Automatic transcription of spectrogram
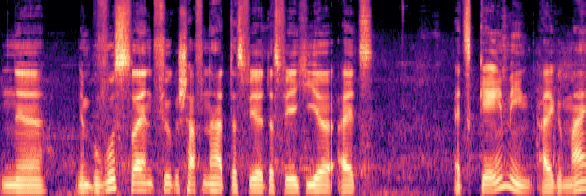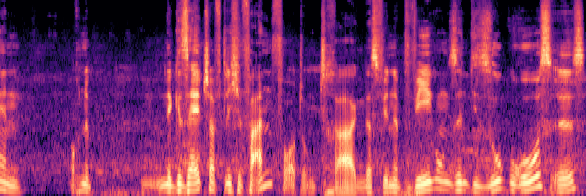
eine, ein Bewusstsein für geschaffen hat, dass wir dass wir hier als als Gaming allgemein auch eine eine gesellschaftliche Verantwortung tragen, dass wir eine Bewegung sind, die so groß ist,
